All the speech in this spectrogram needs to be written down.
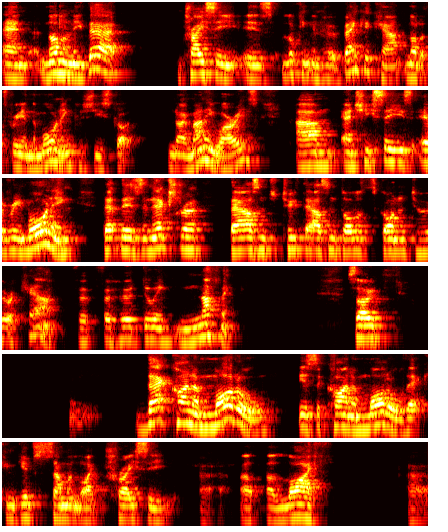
And not only that, Tracy is looking in her bank account, not at three in the morning because she's got no money worries. Um, and she sees every morning that there's an extra thousand to two thousand dollars gone into her account for, for her doing nothing. So that kind of model is the kind of model that can give someone like Tracy uh, a, a, life uh,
